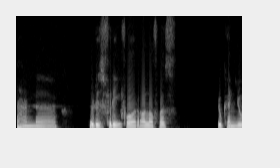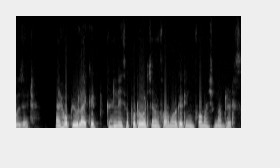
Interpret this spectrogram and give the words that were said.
and uh, it is free for all of us. You can use it. I hope you like it. Kindly support our channel for more getting information updates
